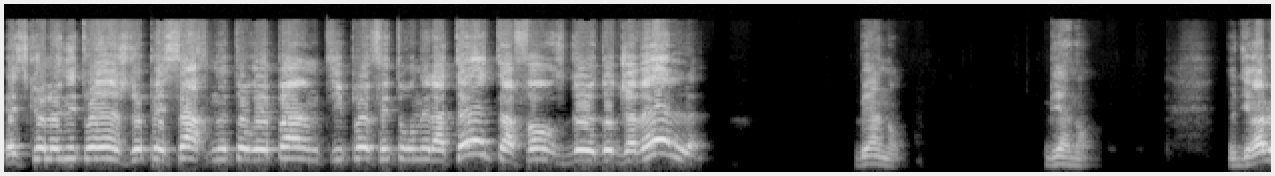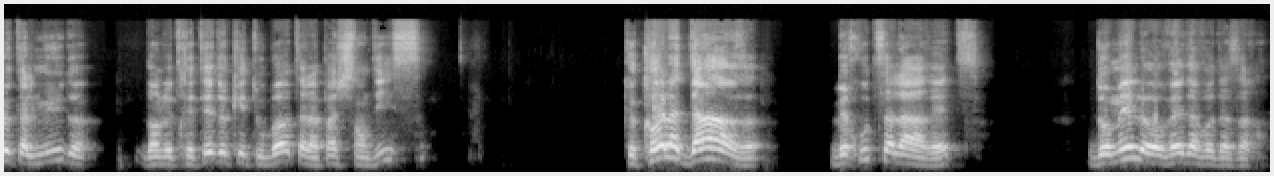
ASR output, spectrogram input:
Est-ce que le nettoyage de Pessah ne t'aurait pas un petit peu fait tourner la tête à force de de Javel? Bien non. Bien non. Nous dira le Talmud dans le traité de Ketubot à la page 110 que Kol Adar Domé le Oved Avodazara.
